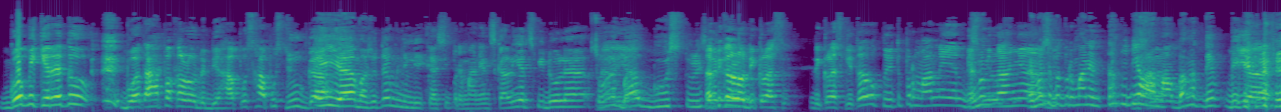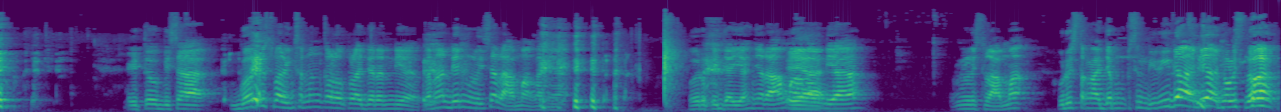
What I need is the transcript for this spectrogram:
gue mikirnya tuh buat apa kalau udah dihapus-hapus juga. iya, maksudnya mending dikasih permanen sekalian spidolnya. Soalnya Nah, iya. bagus tulisannya. Tapi kalau di kelas di kelas kita waktu itu permanen emang, Bismillahnya. emang sempat permanen, tapi dia lama banget deh bikin. Iya. itu bisa gue terus paling seneng kalau pelajaran dia karena dia nulisnya lama kan ya huruf hijaiyahnya lama Iya. kan dia nulis lama udah setengah jam sendiri dah dia nulis doang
